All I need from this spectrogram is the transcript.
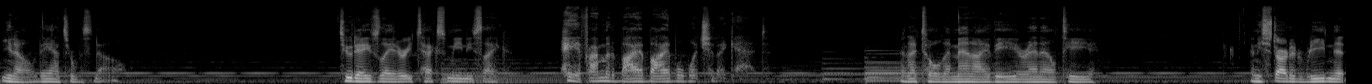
you know, the answer was no. Two days later, he texts me and he's like, Hey, if I'm going to buy a Bible, what should I get? And I told him NIV or NLT. And he started reading it.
